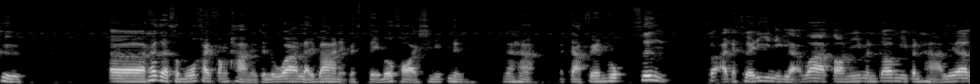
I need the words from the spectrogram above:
คือ เอ่อถ้าเกิดสมมุติว่าใครฟังข่าวเนี่ยจะรู้ว่าไลบ้าเนี่ยเป็น stable coin ชนิดหนึ่งนะฮะจาก Facebook ซึ่งก็อาจจะเคยได้ยินอีกแหละว่าตอนนี้มันก็มีปัญหาเรื่อง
